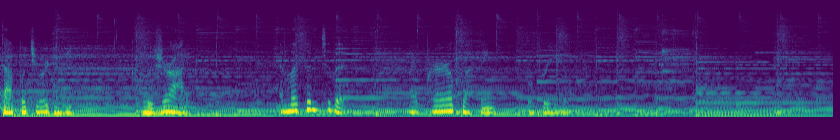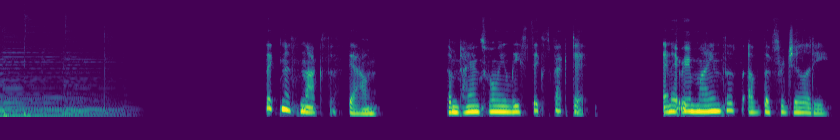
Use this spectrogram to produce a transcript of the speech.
stop what you are doing, close your eyes, and listen to this my prayer of blessing over you. Sickness knocks us down, sometimes when we least expect it, and it reminds us of the fragility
